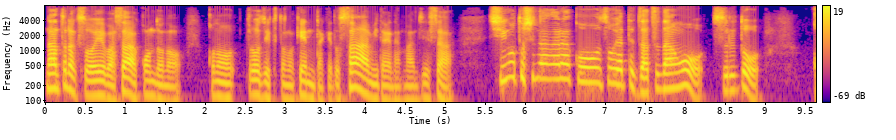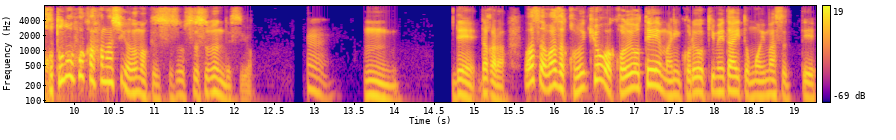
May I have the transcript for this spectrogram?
なんとなくそういえばさ、今度のこのプロジェクトの件だけどさ、みたいな感じでさ、仕事しながらこう、そうやって雑談をすると、ことのほか話がうまく進進むんですよ。うん。うん。で、だから、わざわざこれ、今日はこれをテーマにこれを決めたいと思いますって、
